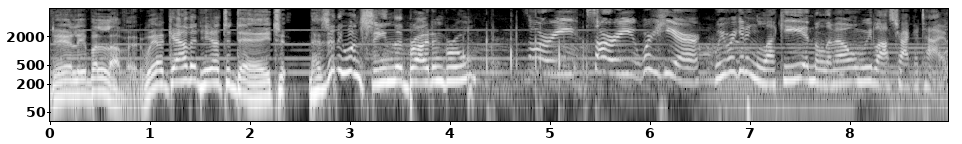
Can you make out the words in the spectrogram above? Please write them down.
Dearly beloved, we are gathered here today to. Has anyone seen the bride and groom? Sorry, sorry, we're here. We were getting lucky in the limo and we lost track of time.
